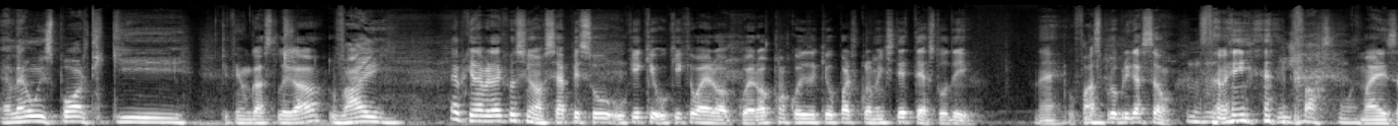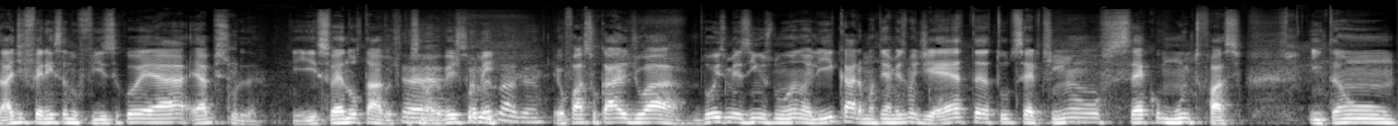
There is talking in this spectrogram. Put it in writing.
ela é um esporte que Que tem um gasto legal. vai. É, porque na verdade, tipo assim, ó, se a pessoa. O que que, o que que é o aeróbico? O aeróbico é uma coisa que eu particularmente detesto, odeio. Né? Eu faço por obrigação. Você também? Né? Mas a diferença no físico é, a- é absurda. E isso é notável. Tipo assim, ó, eu vejo por é mim. verdade, é. Eu faço cardio há dois mesinhos no ano ali, cara, mantenho a mesma dieta, tudo certinho, seco muito fácil. Então,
